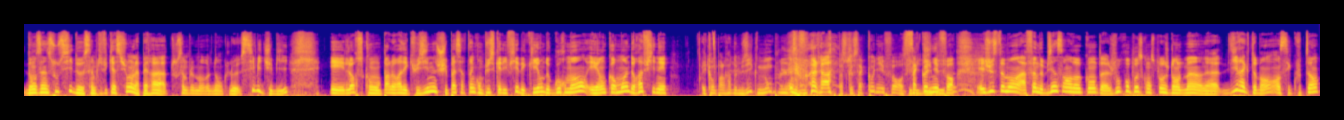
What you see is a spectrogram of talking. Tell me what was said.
Dans un souci de simplification, on l'appellera tout simplement donc le CBGB. Et lorsqu'on parlera des cuisines, je suis pas certain qu'on puisse qualifier les clients de gourmands et encore moins de raffinés. Et quand on parlera de musique, non plus. voilà. Parce que ça cognait fort aussi. Ça cognait fort. Et justement, afin de bien s'en rendre compte, je vous propose qu'on se plonge dans le bain euh, directement en s'écoutant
